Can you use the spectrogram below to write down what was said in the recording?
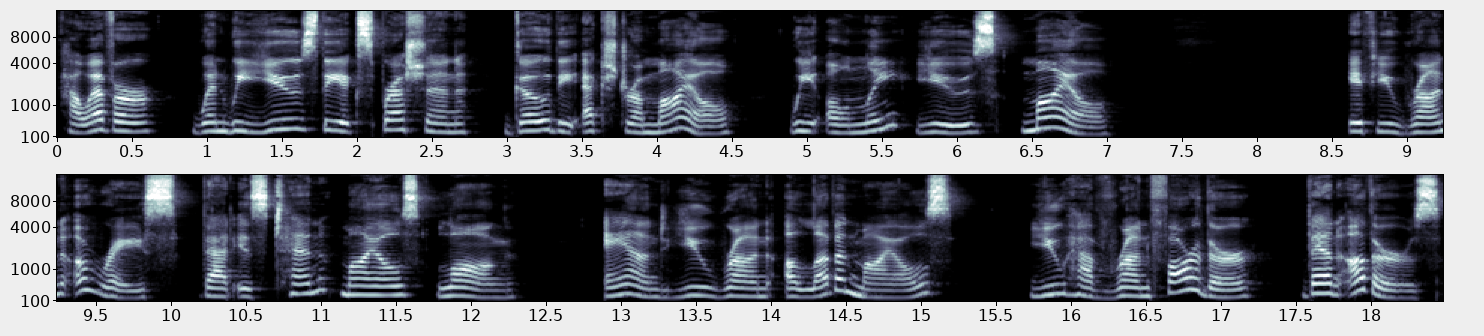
However, when we use the expression go the extra mile, we only use mile. If you run a race that is 10 miles long and you run 11 miles, you have run farther than others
